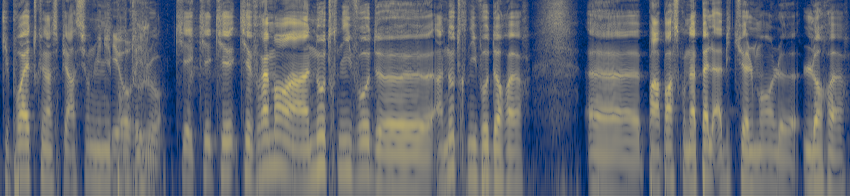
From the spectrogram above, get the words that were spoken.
qui pourrait être une inspiration de est pour horrible. toujours, qui est, qui, est, qui est- qui est vraiment à un autre niveau de, un autre niveau d'horreur euh, par rapport à ce qu'on appelle habituellement le- l'horreur.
